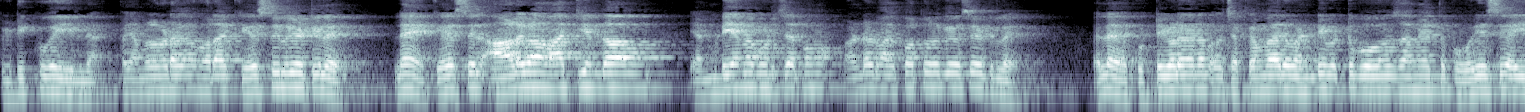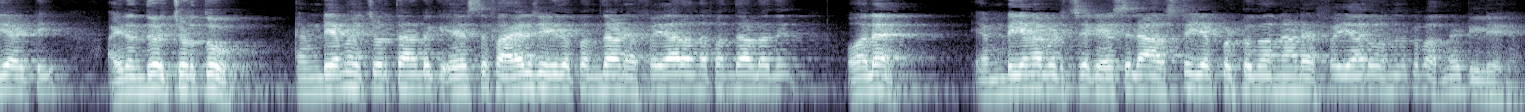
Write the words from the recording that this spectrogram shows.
പിടിക്കുകയില്ല. ഇപ്പൊ നമ്മളിവിടെ കുറെ കേസുകൾ കേട്ടില്ലേ? അല്ലേ? കേസിൽ ആളുകളെ മാറ്റി എന്താവും? എം ഡി എം എ കുടിച്ചപ്പം പണ്ടോട് മലപ്പുറത്തോട് കേസ് കേട്ടില്ലേ? അല്ലേ? കുട്ടികളിങ്ങനെ ചെക്കന്മാർ വണ്ടി വിട്ടു പോകുന്ന സമയത്ത് പോലീസ് കൈയാട്ടി അതിലെന്ത് വെച്ചെടുത്തു? എം ഡി എം എ വെച്ചെടുത്താണ്ട് കേസ് ഫയൽ ചെയ്തപ്പോൾ എന്താണ്? എഫ് ഐ ആർ വന്നപ്പോ എന്താ ഉള്ളത്? ഓലെ എം ഡി എം എ പിടിച്ച കേസിൽ അറസ്റ്റ് ചെയ്യപ്പെട്ടു എന്ന് പറഞ്ഞാണ്ട് എഫ് ഐ ആർ വന്നതൊക്കെ പറഞ്ഞു കിട്ടിയില്ലേ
